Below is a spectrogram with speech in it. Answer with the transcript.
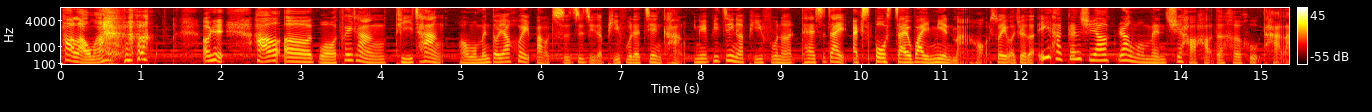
怕老嘛。OK，好，呃，我非常提倡。啊，我们都要会保持自己的皮肤的健康，因为毕竟呢，皮肤呢，它是在 expose 在外面嘛，哈，所以我觉得，诶，它更需要让我们去好好的呵护它啦。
